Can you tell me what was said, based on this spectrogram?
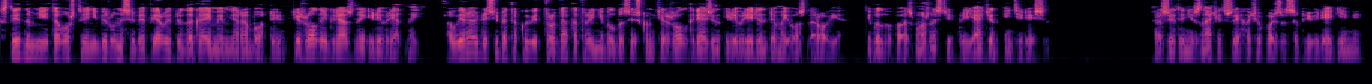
Стыдно мне и того, что я не беру на себя первые предлагаемые мне работы, тяжелые, грязные или вредные а убираю для себя такой вид труда, который не был бы слишком тяжел, грязен или вреден для моего здоровья, и был бы по возможности приятен, интересен. Разве это не значит, что я хочу пользоваться привилегиями?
